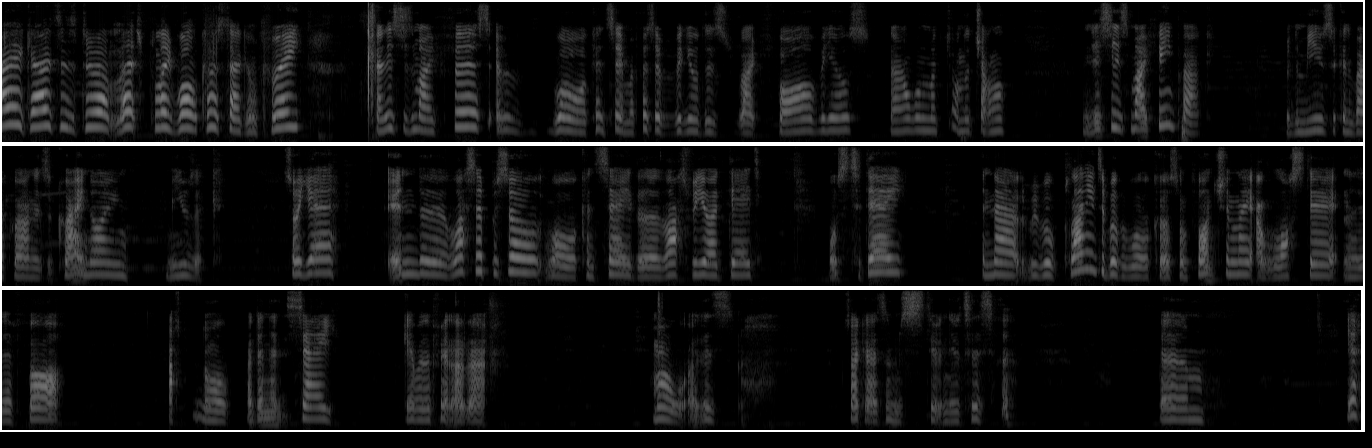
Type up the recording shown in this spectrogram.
Hi guys, this is Durant. Let's play Roller Coaster Tycoon 3. And this is my first ever, well, I can say my first ever video. There's like four videos now on, my, on the channel. And this is my theme park. With the music in the background, it's a quite annoying music. So yeah, in the last episode, well, I can say the last video I did was today. And that we were planning to build a roller coaster. Unfortunately, I lost it and thought no, I didn't say get rid of it like that. No, I just. Sorry guys, I'm still new to this. um, yeah,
